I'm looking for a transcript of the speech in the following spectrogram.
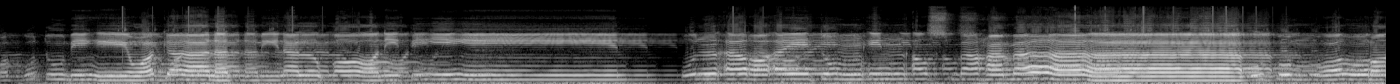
وكتبه وكانت من القانتين. قل أرأيتم إن أصبح ماؤكم غورا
